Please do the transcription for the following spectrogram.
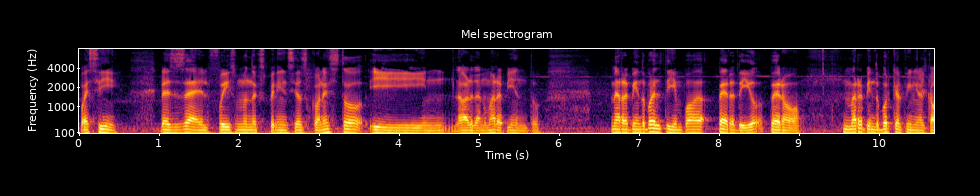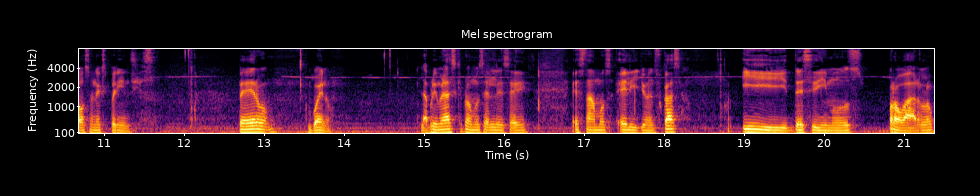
pues sí, gracias a él fui sumando experiencias con esto y la verdad no me arrepiento. Me arrepiento por el tiempo perdido, pero no me arrepiento porque al fin y al cabo son experiencias. Pero bueno, la primera vez que probamos el LSD estábamos él y yo en su casa y decidimos probarlo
